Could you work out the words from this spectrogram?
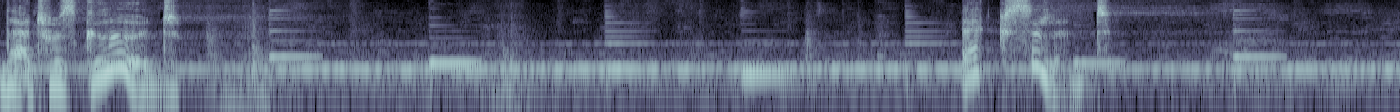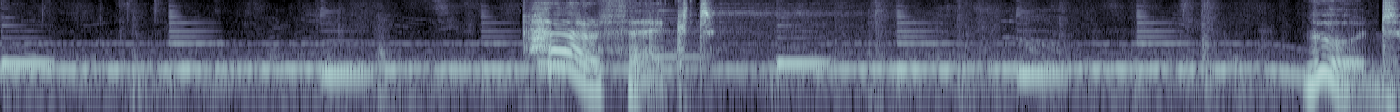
That was good. Excellent. Perfect. Good.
